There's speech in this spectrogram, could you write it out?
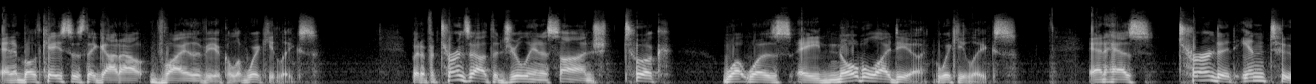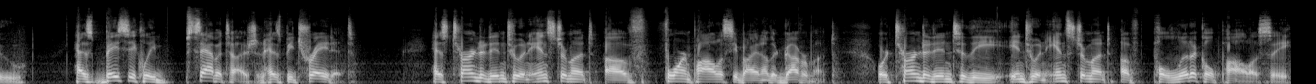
And in both cases, they got out via the vehicle of WikiLeaks. But if it turns out that Julian Assange took what was a noble idea, WikiLeaks, and has turned it into, has basically sabotaged it, has betrayed it, has turned it into an instrument of foreign policy by another government, or turned it into the into an instrument of political policy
